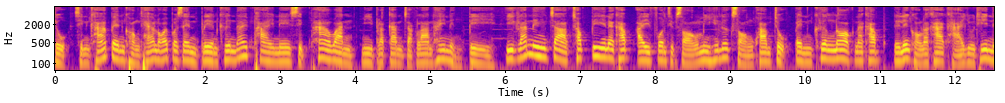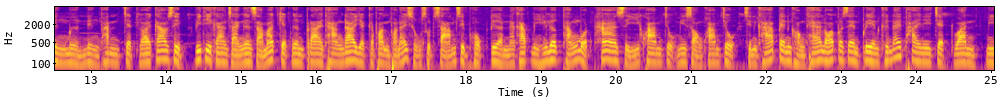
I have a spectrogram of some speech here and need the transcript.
จุ สินค้าเป็นของแท้100%เปลี่ยนคืนได้ภายใน 15 วัน มีประกันจากร้านให้ 1 ปี อีกร้านหนึ่งจาก s h อ p e e นะครับ iPhone 12 มีให้เลือก 2 ความจุเป็นเครื่องนอกนะครับ ในเรื่องของราคาขายอยู่ที่ 11,790 วิธีการจ่ายเงินสามารถเก็บเงินปลายทางได้อยากจะผ่อนผ่อนได้สูงสุด 36 เดือนนะครับ มีให้เลือกทั้งหมด 5 สีความจุมี 2 ความจุ สินค้าเป็นของแท้100%เปลี่ยนคืนได้ภายใน 7 วัน มี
